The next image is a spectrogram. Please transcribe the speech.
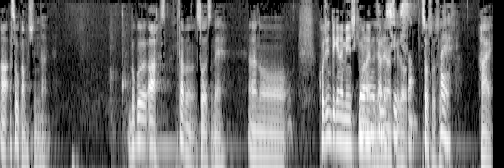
あそうかもしれない。僕あ多分そうですね。あの個人的な面識もないのであれなんですけど。そうそうそうそう。はい、はい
